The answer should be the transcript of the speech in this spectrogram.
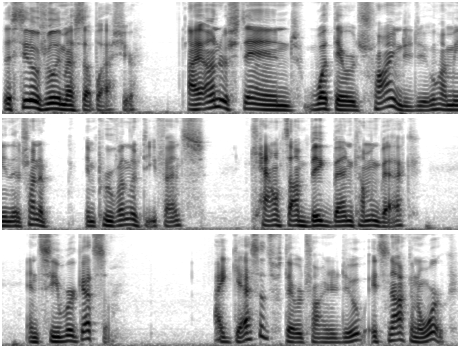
The Steelers really messed up last year. I understand what they were trying to do. I mean, they're trying to improve on their defense, count on Big Ben coming back, and see where it gets them. I guess that's what they were trying to do. It's not going to work.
